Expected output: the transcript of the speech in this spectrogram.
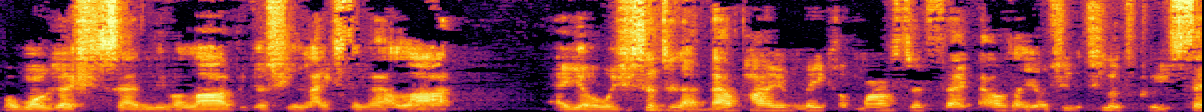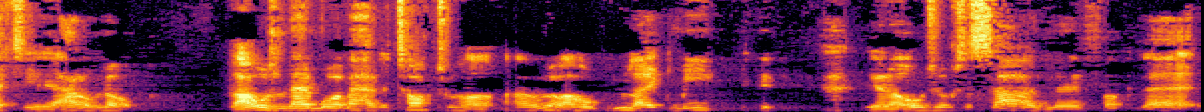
But one guy she decided to leave alive because she likes the guy a lot. And yo, when she sent to that vampire makeup monster effect, I was like, yo, she she looks pretty sexy. I don't know. But I wasn't that more. I had to talk to her. I don't know. I hope you like me. you know, old jokes aside, man. Fuck that.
